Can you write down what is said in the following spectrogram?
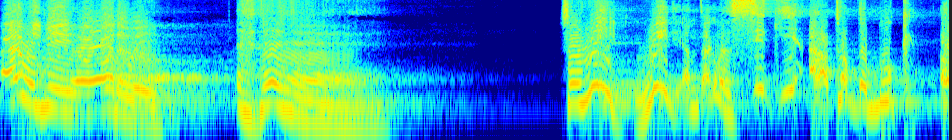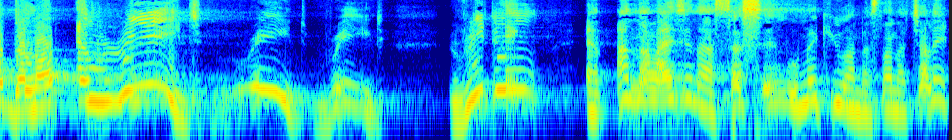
Are you with me all the way? so read, read. I'm talking about seek ye out of the book of the Lord and read. Read, read. Reading and analyzing and assessing will make you understand actually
